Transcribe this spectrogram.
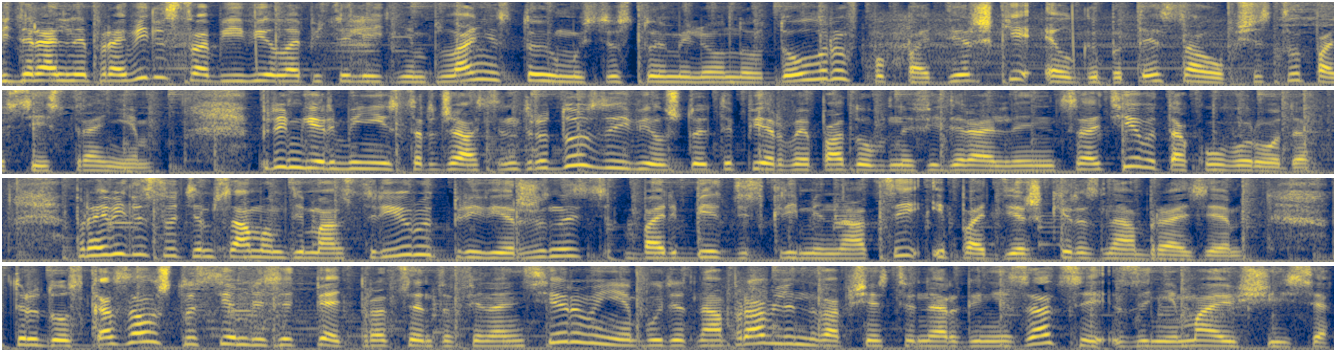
Федеральное правительство объявило о пятилетнем плане стоимостью 100 миллионов долларов по поддержке ЛГБТ-сообщества по всей стране. Премьер-министр Джастин Трудо заявил, что это первая подобная федеральная инициатива такого рода. Правительство тем самым демонстрирует приверженность борьбе с дискриминацией и поддержке разнообразия. Трудо сказал, что 75% финансирования будет направлено в общественные организации, занимающиеся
